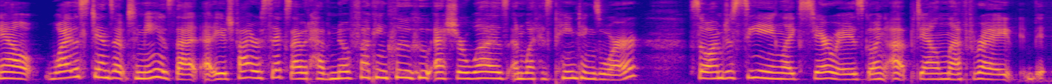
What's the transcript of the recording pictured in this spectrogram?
Now, why this stands out to me is that at age five or six, I would have no fucking clue who Escher was and what his paintings were. So I'm just seeing like stairways going up, down, left, right.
